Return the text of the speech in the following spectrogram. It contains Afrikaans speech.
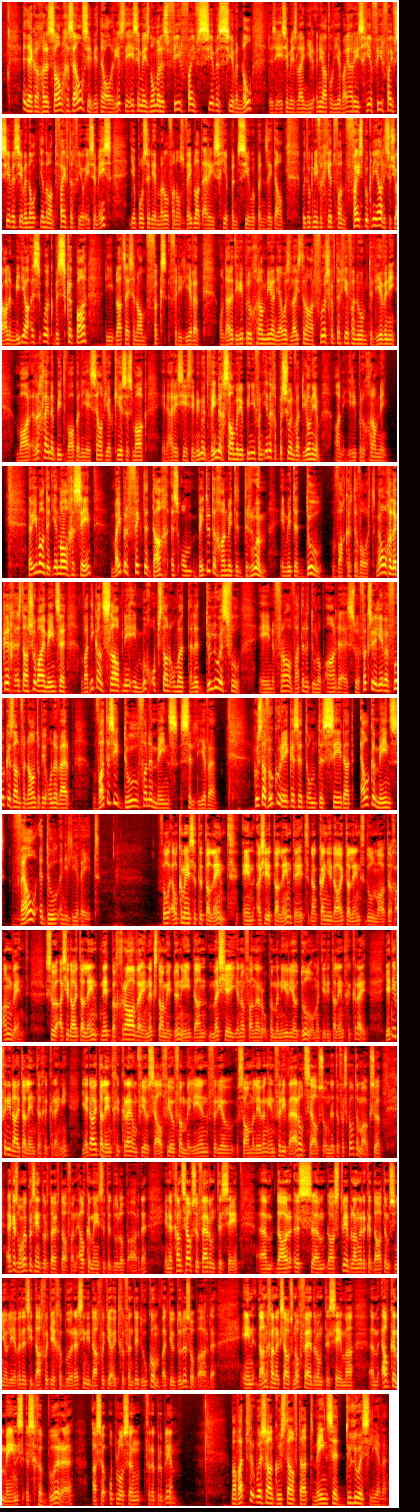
En jy kan gerus saamgesels, jy weet nou alreeds die SMS nommer is 45770. Dis die SMS lyn hier in die ateljee by RSG 45770 R1.50 vir jou SMS. E-pos deur middel van ons webblad rsg.co.za. Moet ook nie vergeet van Facebook nie, ja, die sosiale media is ook beskikbaar. Die bladsy se naam Fix vir die Lewe. Onthou dat hierdie program nie aan jou as luisteraar voorskrifte gee van hoe om te lewe nie, maar riglyne bied waarbinne jy self jou keuses maak en RSC stem nie noodwendig saam met die opinie van enige persoon wat deelneem aan hierdie program nie. Nou iemand het eenmaal gesê, my perfekte dag is om bed toe te gaan met 'n droom en met 'n doel wakker te word. Nou ongelukkig is daar so baie mense wat nie kan slaap nie en moeg opstaan omdat hulle doelloos voel en vra wat hulle doel op aarde is. So fiks vir die lewe fokus dan vanaand op die onderwerp: Wat is die doel van 'n mens se lewe? Gustav, hoe korrek is dit om te sê dat elke mens wel 'n doel in die lewe het? Vol elke mens het 'n talent en as jy 'n talent het, dan kan jy daai talent doelmatig aanwend. So as jy daai talent net begrawe en niks daarmee doen nie, dan mis jy een of ander op 'n manier jou doel omdat jy die talent gekry het. Jy het nie van die daai talente gekry nie. Jy het daai talent gekry om vir jouself, vir jou familie en vir jou samelewing en vir die wêreld selfs om dit 'n verskil te maak. So ek is 100% oortuig daarvan. Elke mens het 'n doel op aarde en ek gaan self so ver om te sê, ehm um, daar is ehm um, daar's twee belangrike datums in jou lewe. Dit is die dag wat jy gebore is en die dag wat jy uitgevind het hoekom, wat jou doel is op aarde. En dan gaan ek selfs nog verder om te sê maar um, elke mens is gebore as 'n oplossing vir 'n probleem. Maar wat veroorsaak Gustaf dat mense doelloos lewe?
